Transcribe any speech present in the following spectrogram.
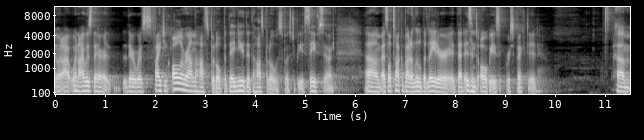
when I, when I, was there, there was fighting all around the hospital, but they knew that the hospital was supposed to be a safe zone. Um, as I'll talk about a little bit later, that isn't always respected. Um,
